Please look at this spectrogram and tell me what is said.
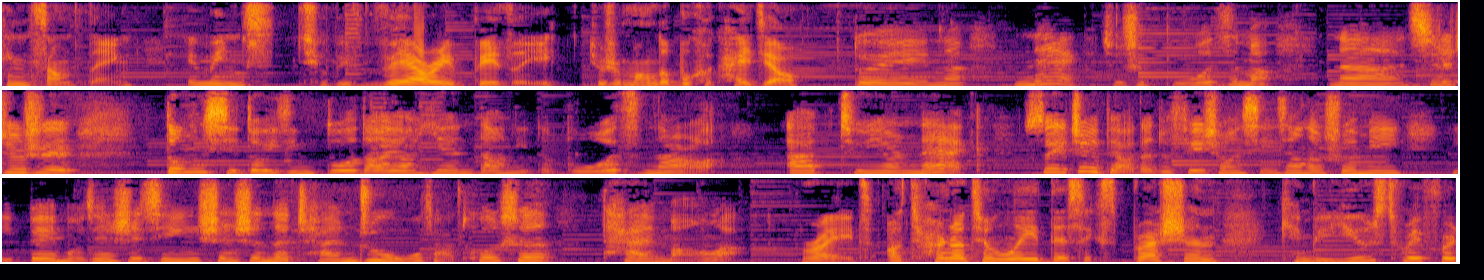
in something. It means to be very busy，就是忙得不可开交。对，那 neck 就是脖子嘛，那其实就是东西都已经多到要淹到你的脖子那儿了，up to your neck。所以这个表达就非常形象的说明你被某件事情深深的缠住，无法脱身，太忙了。Right. Alternatively, this expression can be used to refer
